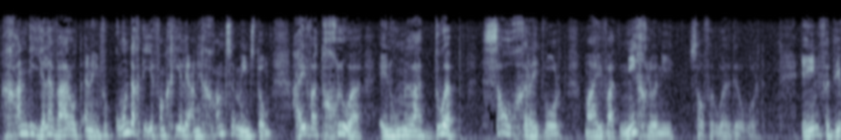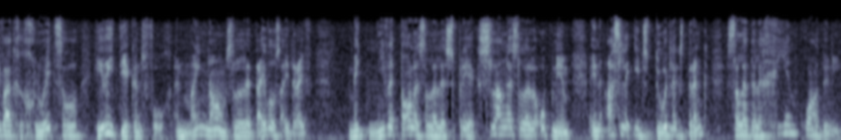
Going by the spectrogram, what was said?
"Gaan die hele wêreld in en verkondig die evangelie aan die ganse mensdom. Hy wat glo en hom laat doop, sal gered word, maar hy wat nie glo nie, sal veroordeel word." En vir die wat geglo het, sal hierdie tekens volg: In my naam sal hulle duiwels uitdryf met nuwe tale sal hulle spreek, slange sal hulle opneem en as hulle iets dodeliks drink, sal dit hulle geen kwaad doen nie.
